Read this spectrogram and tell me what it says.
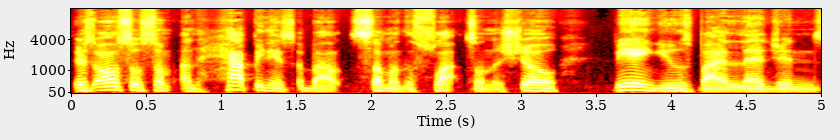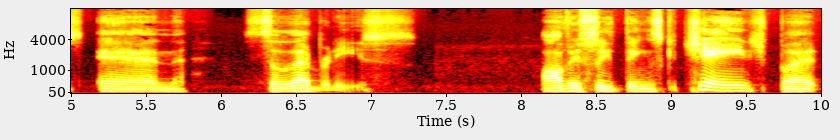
there's also some unhappiness about some of the slots on the show being used by legends and celebrities. Obviously, things could change, but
